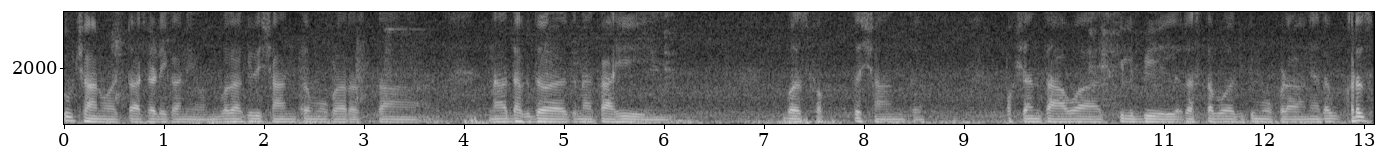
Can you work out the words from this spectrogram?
खूप छान वाटतं अशा ठिकाणी येऊन. बघा किती शांत मोकळा रस्ता. ना धगधग ना काही. बस फक्त शांत. पक्ष्यांचा आवाज किलबिल रस्ता बघा किती मोकळा. आणि आता खरंच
